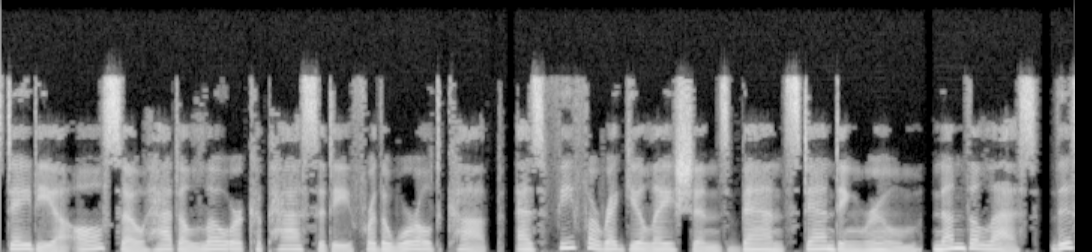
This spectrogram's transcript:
stadia also had a lower capacity for the World Cup, as FIFA regulations banned standing room, nonetheless, this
